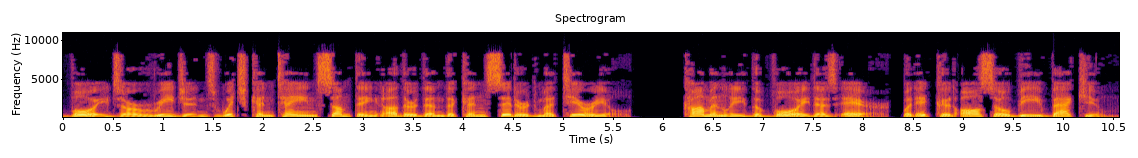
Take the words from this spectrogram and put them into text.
Voids are regions which contain something other than the considered material. Commonly the void is air, but it could also be vacuum,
